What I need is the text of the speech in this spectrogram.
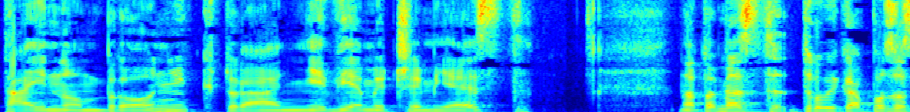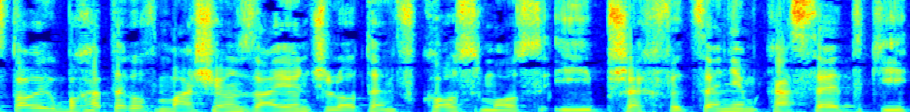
tajną broń, która nie wiemy czym jest. Natomiast trójka pozostałych bohaterów ma się zająć lotem w kosmos i przechwyceniem kasetki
